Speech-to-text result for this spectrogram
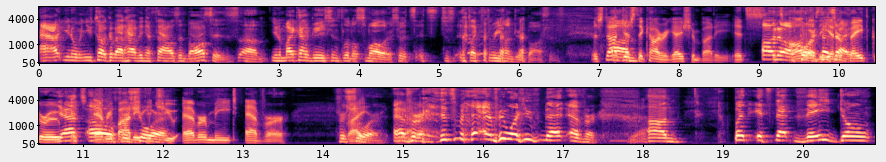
at, you know, when you talk about having a thousand bosses, um, you know, my congregation's a little smaller, so it's it's just it's like three hundred bosses. It's not um, just the congregation, buddy. It's, oh, it's no, all of, course, of the interfaith right. group. Yeah. It's oh, everybody sure. that you ever meet ever. For right? sure, ever. Yeah. It's everyone you've met ever. Yes. Um, but it's that they don't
